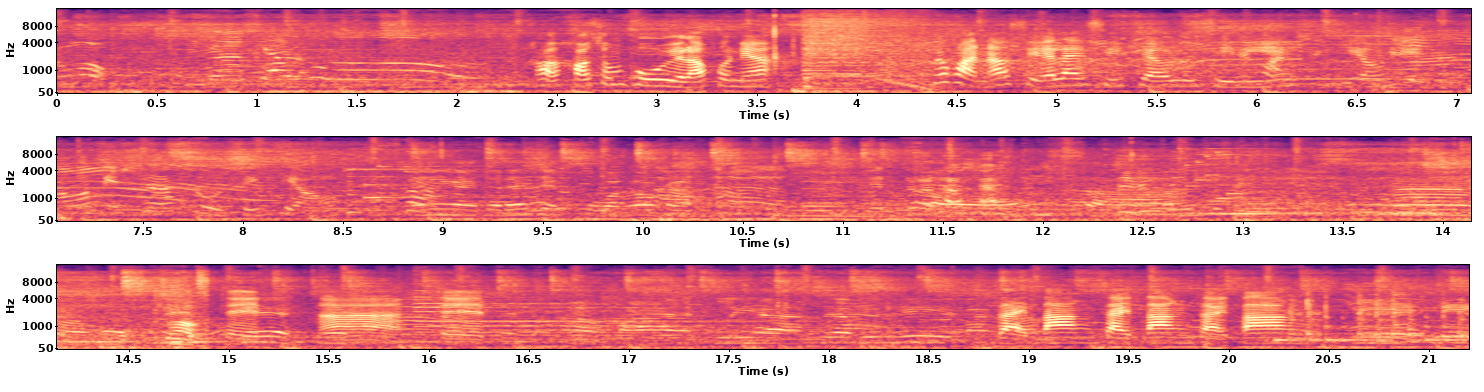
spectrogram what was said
ลูกเขาเขาชมพูอยู่แล้วคนเนี้ย พี่ขวัญเอาสีอะไรสีเขียวหรือสีนี้ สีเขียวดิเพราะว่ามีเสื้อสูทสีเขียวก็นี่ไงจะได้เจ็ดตัวเท่ากันหนึ่งเจ็ดตัวเท่ากันสองสามห้าหกเจ็ดเจ็ดอ่าเจ็ดอะไปเคลียร์เคลียร์พื้นที่ไปจ่ายตังค์จ่ายตังค์จ่ายตังค์นี่นี่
